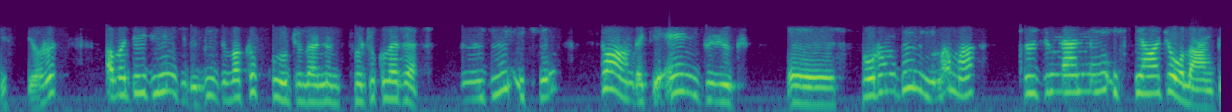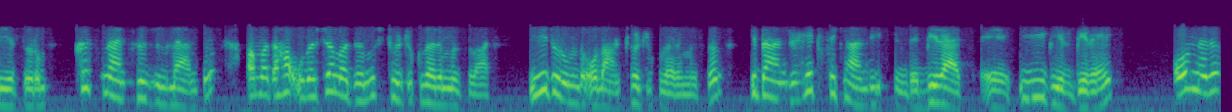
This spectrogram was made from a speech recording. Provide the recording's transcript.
istiyoruz. Ama dediğim gibi biz vakıf kurucularının çocukları büyüdüğü için şu andaki en büyük e, sorun demeyeyim ama çözümlenmeye ihtiyacı olan bir durum. Kısmen çözümlendi ama daha ulaşamadığımız çocuklarımız var. İyi durumda olan çocuklarımızın ki bence hepsi kendi içinde birer e, iyi bir birey. Onları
